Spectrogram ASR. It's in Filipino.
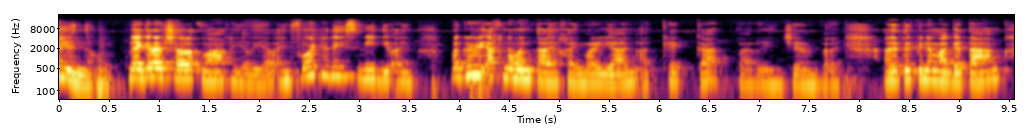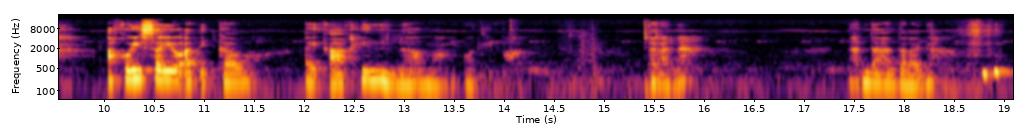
Ayun no. Mega love shoutout mga kayaw And for today's video ay mag-react naman tayo kay Marian at kay Kat pa rin, syempre. At ito pinamagatang, ako'y sa'yo at ikaw ay akin lamang. O diba? Tara na. Dahan-dahan talaga.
